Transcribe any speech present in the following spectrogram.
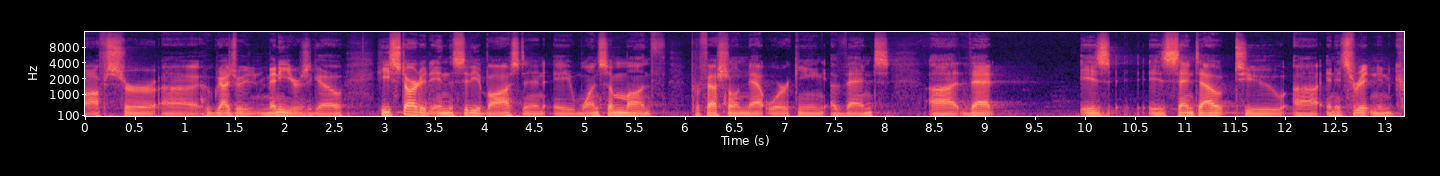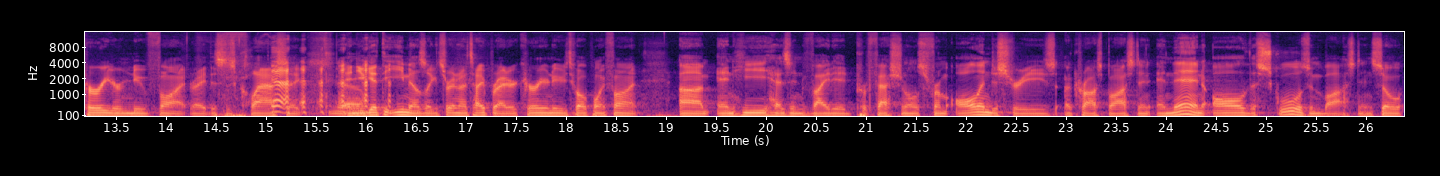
officer uh, who graduated many years ago. He started in the city of Boston a once a month professional networking event uh, that is is sent out to, uh, and it's written in Courier New font, right? This is classic. And you get the emails like it's written on a typewriter, Courier New 12 point font. Um, and he has invited professionals from all industries across Boston and then all the schools in Boston. So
